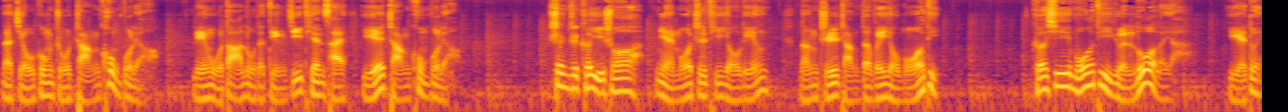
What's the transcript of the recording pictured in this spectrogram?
那九公主掌控不了，灵武大陆的顶级天才也掌控不了，甚至可以说，念魔之体有灵。”能执掌的唯有魔帝，可惜魔帝陨落了呀。也对，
